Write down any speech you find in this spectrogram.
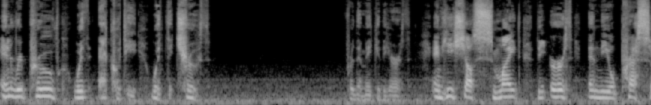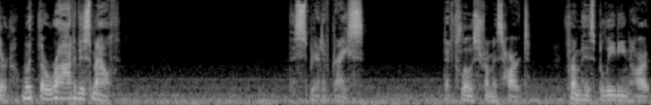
and reprove with equity, with the truth, for the meek of the earth. And he shall smite the earth and the oppressor with the rod of his mouth the Spirit of grace that flows from his heart, from his bleeding heart.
